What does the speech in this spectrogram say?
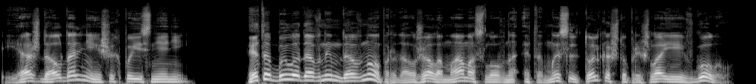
Я ждал дальнейших пояснений. Это было давным-давно, продолжала мама, словно эта мысль только что пришла ей в голову.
